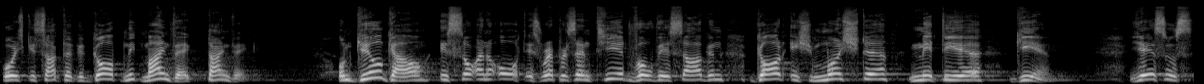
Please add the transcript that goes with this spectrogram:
wo ich gesagt habe, Gott, nicht mein Weg, dein Weg. Und Gilgal ist so ein Ort, es repräsentiert, wo wir sagen, Gott, ich möchte mit dir gehen. Jesus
